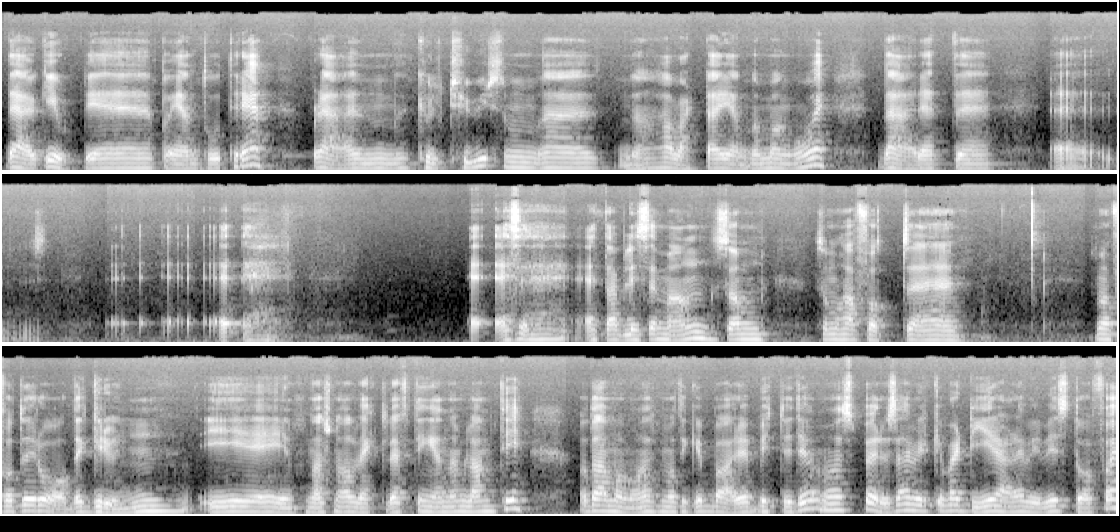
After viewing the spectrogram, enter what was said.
det er jo ikke gjort i, på 1, 2, 3. For det er en kultur som uh, har vært der gjennom mange år. Det er et uh, etablissement som, som har fått uh, som har fått råde grunnen i internasjonal vektløfting gjennom lang tid. Og da må man måte ikke bare bytte til, man må spørre seg hvilke verdier er det vi vil stå for.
